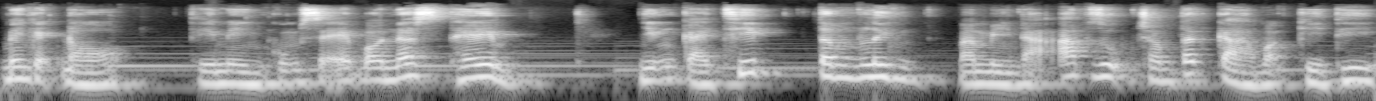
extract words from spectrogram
Bên cạnh đó thì mình cũng sẽ bonus thêm những cái tip tâm linh mà mình đã áp dụng trong tất cả mọi kỳ thi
